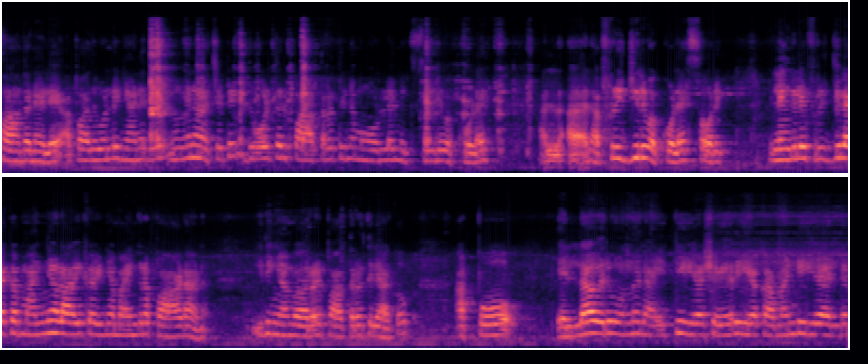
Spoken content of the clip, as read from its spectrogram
സാധനമല്ലേ? അപ്പോൾ അതുകൊണ്ട് ഞാനിത് ഇങ്ങനെ വെച്ചിട്ട് ഇതുപോലത്തെ ഒരു പാത്രത്തിന്റെ മുകളിൽ മിക്സിയിൽ വെക്കോളെ അല്ല അല്ല ഫ്രിഡ്ജിൽ വെക്കോളെ സോറി. ഇല്ലെങ്കിൽ ഫ്രിഡ്ജിലൊക്കെ മഞ്ഞളായി കഴിഞ്ഞാൽ ഭയങ്കര പാടാണ്. ഇത് ഞാൻ വേറെ പാത്രത്തിലാക്കും. അപ്പോൾ എല്ലാവരും ഒന്ന് ലൈക്ക് ചെയ്യുക ഷെയർ ചെയ്യുക കമന്റ് ചെയ്യുക എന്റെ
